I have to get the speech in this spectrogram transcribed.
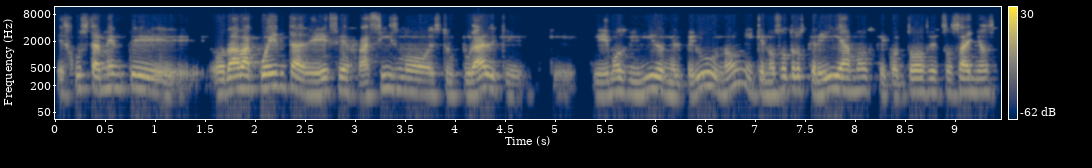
es justamente, o daba cuenta de ese racismo estructural que, hemos vivido en el Perú, ¿no? Y que nosotros creíamos que con todos estos años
